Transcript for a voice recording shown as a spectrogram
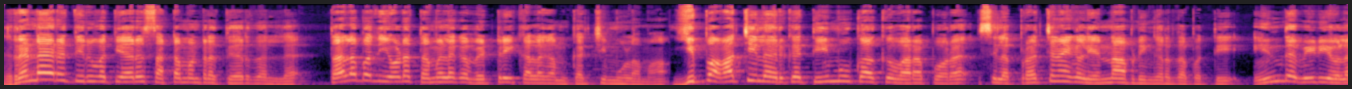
ரெண்டாயிரத்தி இருபத்தி ஆறு சட்டமன்ற தேர்தல்ல தளபதியோட தமிழக வெற்றி கழகம் கட்சி மூலமா இப்ப ஆட்சியில இருக்க திமுகக்கு வரப்போற சில பிரச்சனைகள் என்ன அப்படிங்கறத பத்தி இந்த வீடியோல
